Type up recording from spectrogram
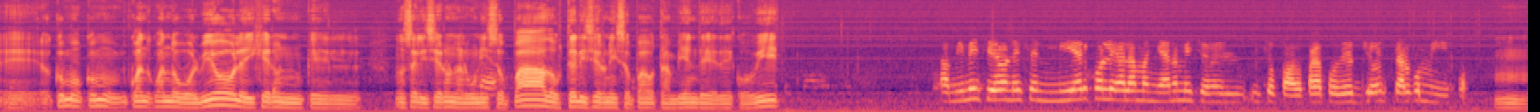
Eh, ¿cómo, cómo, cuando, cuando volvió le dijeron que no se le hicieron algún hisopado? ¿Usted le hicieron hisopado también de, de COVID? A mí me hicieron ese miércoles a la mañana, me hicieron el hisopado para poder yo estar con mi hijo. Mm.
